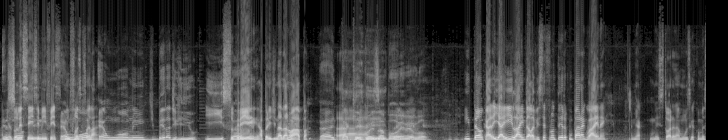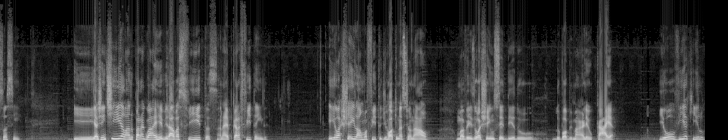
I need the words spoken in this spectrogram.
A minha Esse é- adolescência e minha infância, é minha um infância foi lá. É um homem de beira de rio. Isso, É. criei, aprendi a nadar no APA. Eita, Ah, que coisa eita. boa, hein, meu irmão? Então, cara, e aí lá em Bela Vista é fronteira com o Paraguai, né? A minha, minha história na música começou assim. E a gente ia lá no Paraguai, revirava as fitas. Na época era fita ainda. E eu achei lá uma fita de rock nacional. Uma vez eu achei um CD do, do Bob Marley, o Caia. E eu ouvi aquilo.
